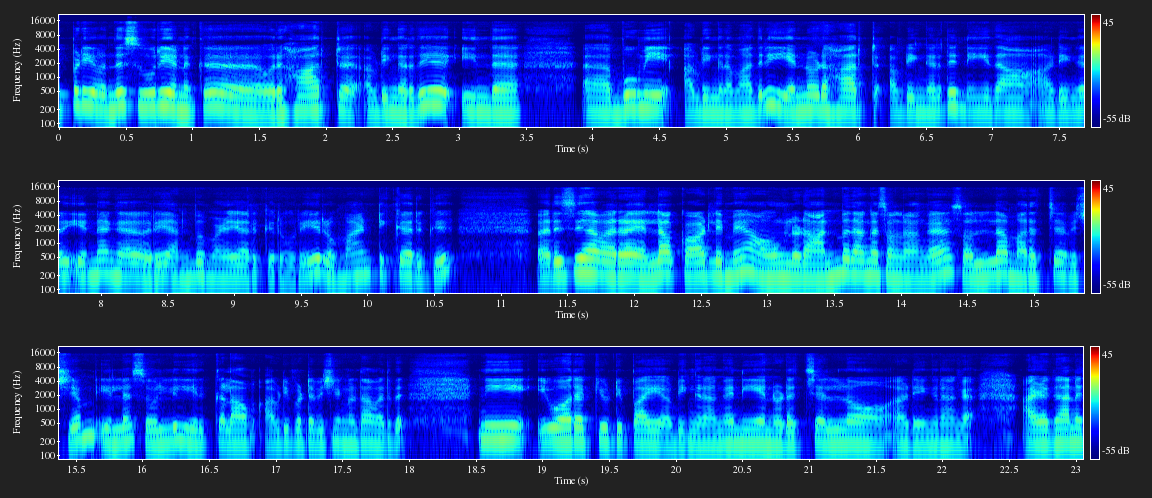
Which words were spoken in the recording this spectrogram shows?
எப்படி வந்து சூரியனுக்கு ஒரு ஹார்ட் அப்படிங்கிறது இந்த பூமி அப்படிங்கிற மாதிரி என்னோடய ஹார்ட் அப்படிங்கிறது நீ தான் அப்படிங்கிறது என்னங்க ஒரே அன்பு மழையாக இருக்குது ஒரே ரொமான்டிக்காக இருக்குது வரிசையாக வர எல்லா கார்ட்லேயுமே அவங்களோட அன்பு தாங்க சொல்கிறாங்க சொல்ல மறைச்ச விஷயம் இல்லை சொல்லி இருக்கலாம். அப்படிப்பட்ட விஷயங்கள் தான் வருது. நீ யுவர் அ கியூட்டி பாய் அப்படிங்கிறாங்க. நீ என்னோட செல்லம் அப்படிங்கிறாங்க. அழகான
